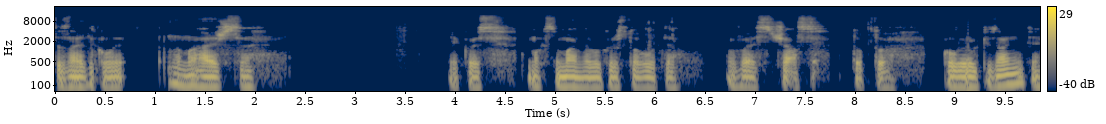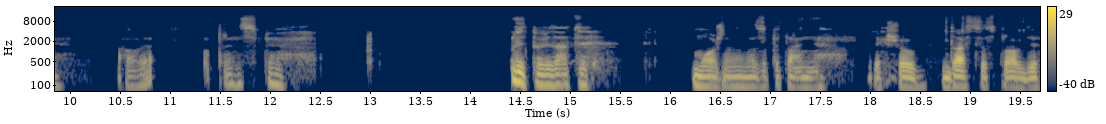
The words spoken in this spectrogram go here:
Ти знаєте, коли намагаєшся якось максимально використовувати весь час. Тобто, коли руки зайняті, але, в принципі, відповідати можна на запитання. Якщо вдасться справді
